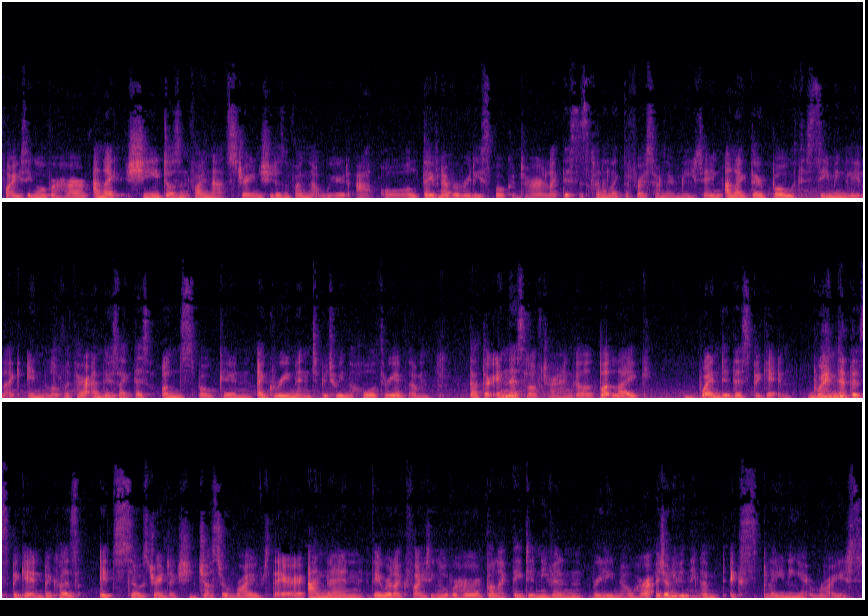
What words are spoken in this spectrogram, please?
fighting over her. And like she doesn't find that strange. She doesn't find that weird at all. They've never really spoken to her. Like this is kind of like the first time they're meeting. And like they're both seemingly like in love with her. And there's like this unspoken agreement between the whole three of them that they're in this love triangle. But like when did this begin? When did this begin? Because it's so strange. Like she just arrived there and then they were like fighting over her. But like they didn't even really know her. I don't even think i'm explaining it right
